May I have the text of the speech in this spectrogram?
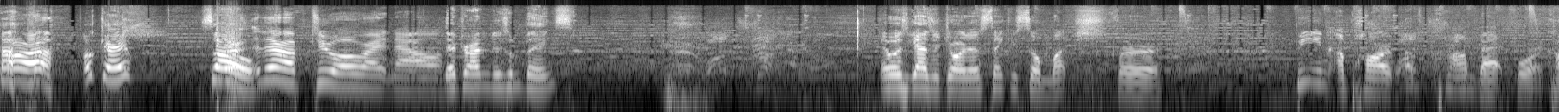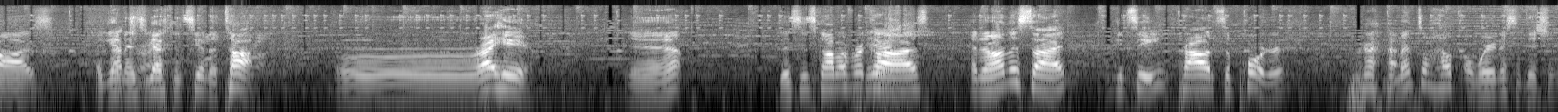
All right. Okay. So They're up 2-0 right now. they're trying to do some things. Anyways, you guys are joining us. Thank you so much for being a part of Combat for a Cause. Again, That's as you guys can see on the top, right here. Yeah. This is Combat for a Here. Cause. And then on this side, you can see proud supporter, Mental Health Awareness Edition.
